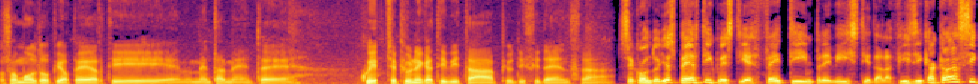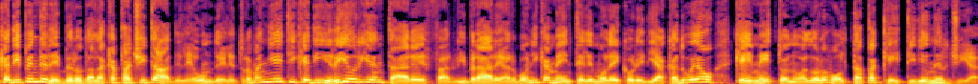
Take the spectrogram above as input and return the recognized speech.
Sono molto più aperti eh, mentalmente Qui c'è più negatività, più diffidenza. Secondo gli esperti, questi effetti imprevisti dalla fisica classica dipenderebbero dalla capacità delle onde elettromagnetiche di riorientare e far vibrare armonicamente le molecole di H2O che emettono a loro volta pacchetti di energia.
